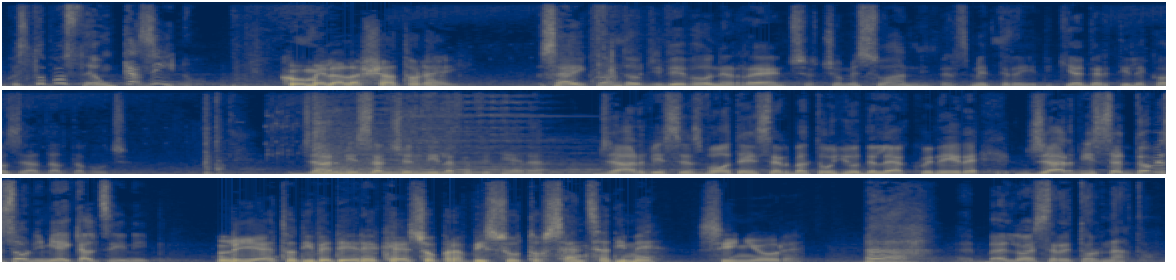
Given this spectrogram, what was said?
Questo posto è un casino. Come l'ha lasciato lei? Sai, quando vivevo nel ranch, ci ho messo anni per smettere di chiederti le cose ad alta voce. Jarvis, accendi la caffettiera. Jarvis, svuota il serbatoio delle acque nere. Jarvis, dove sono i miei calzini? Lieto di vedere che è sopravvissuto senza di me, signore. Ah, è bello essere tornato.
